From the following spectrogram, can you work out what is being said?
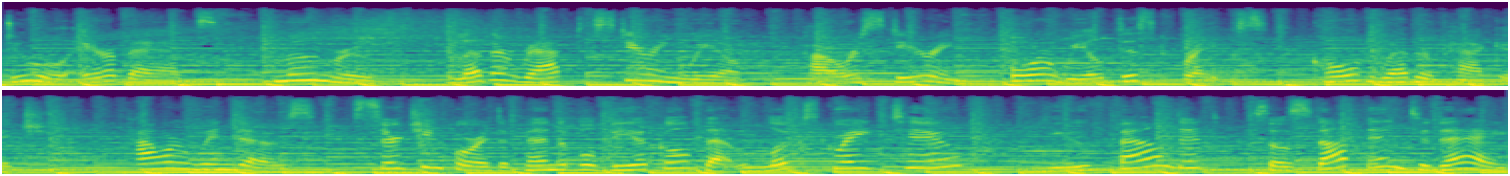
dual airbags, leather-wrapped steering wheel, power steering, four-wheel disc brakes, cold weather package, power windows. Searching for a dependable vehicle that looks great too? You found it, so stop in today.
